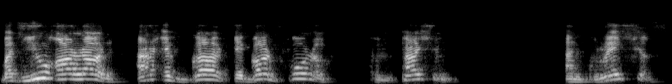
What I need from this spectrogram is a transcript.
But you, our Lord, are a God, a God full of compassion, and gracious,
